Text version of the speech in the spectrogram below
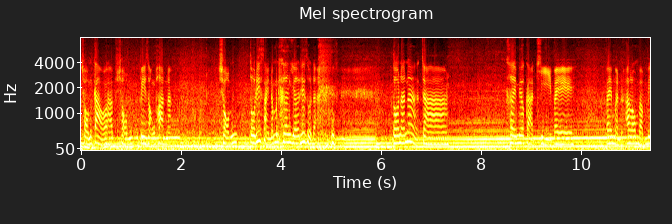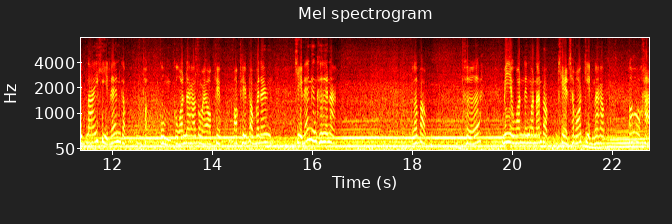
โฉมเก่าครับโฉมปีสองพันอะโฉมตัวที่ใส่น้ำมันเครื่องเยอะที่สุดอะตัวนั้นน่ะจะเคยมีโอกาสขี่ไปไปเหมือนอารมณ์แบบมิดไนท์ขี่เล่นกับกลุ่มกวนนะครับสมัยออกทริปออกทริปแบบไม่ได้ขี่เล่นกลางคืนอะแล้วแบบเผลอ มีอยู่วันหนึ่งวันนั้นแบบเขตเฉพาะกิจนะครับ ต้องเอาขา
